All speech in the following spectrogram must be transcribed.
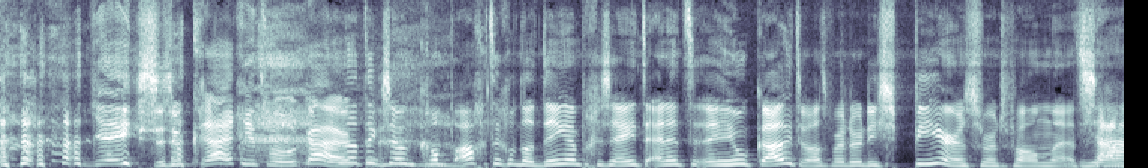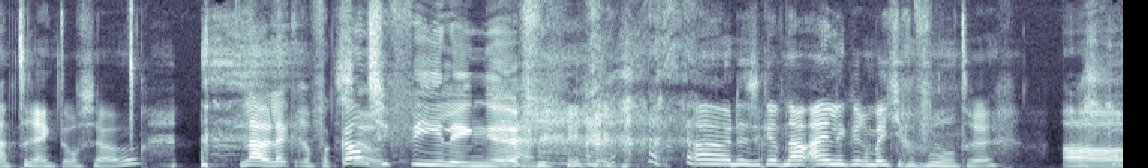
Jezus, hoe krijg je het voor elkaar? dat ik zo krampachtig op dat ding heb gezeten en het eh, heel koud was, waardoor die spier een soort van eh, het Ja. samentrekt of zo. Nou, lekkere vakantiefeeling. eh. Ja. Oh, dus ik heb nou eindelijk weer een beetje gevoel terug. Oh,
